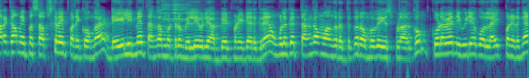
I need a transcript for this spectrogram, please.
மறக்காம இப்போ சப்ஸ்கிரைப் பண்ணிக்கோங்க. டெய்லியுமே தங்கம் மற்றும் வெள்ளி வெள்ளி அப்டேட் பண்ணிட்டே இருக்கிறேன். உங்களுக்கு தங்கம் வாங்குறதுக்கு ரொம்பவே யூஸ்ஃபுல்லாக இருக்கும். கூடவே இந்த வீடியோக்கு ஒரு லைக் பண்ணிடுங்க.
